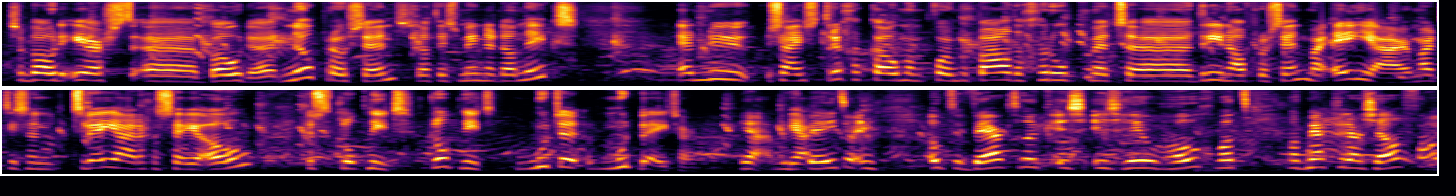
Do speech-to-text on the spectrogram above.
Ze boden eerst boden 0%, dat is minder dan niks. En nu zijn ze teruggekomen voor een bepaalde groep met uh, 3,5%, maar één jaar. Maar het is een tweejarige CAO, dus het klopt niet. Klopt niet. Moet, moet beter. Ja, moet ja. beter. En ook de werkdruk is, is heel hoog. Wat, wat merk je daar zelf van?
